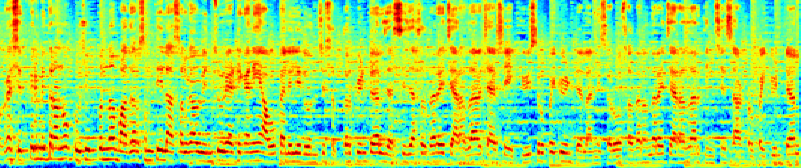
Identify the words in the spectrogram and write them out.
बघा शेतकरी मित्रांनो कृषी उत्पन्न बाजार समिती लासलगाव विंचूर या ठिकाणी आवक आलेली दोनशे सत्तर क्विंटल जास्तीत जास्त दर आहे चार हजार चारशे एकवीस रुपये क्विंटल आणि सर्वसाधारण दर आहे चार हजार तीनशे साठ रुपये क्विंटल.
